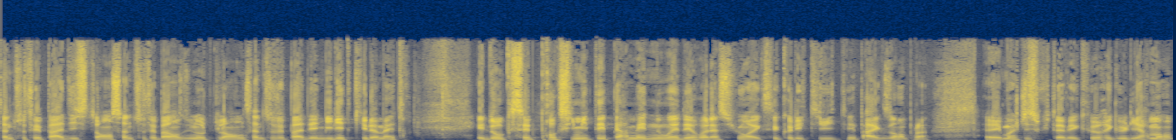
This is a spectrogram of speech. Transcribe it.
Ça ne se fait pas à distance, ça ne se fait pas dans une autre langue, ça ne se fait pas à des milliers de kilomètres. Et donc cette proximité permet de nouer des relations avec ces collectivités, par exemple. Et moi, je discute avec eux régulièrement.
